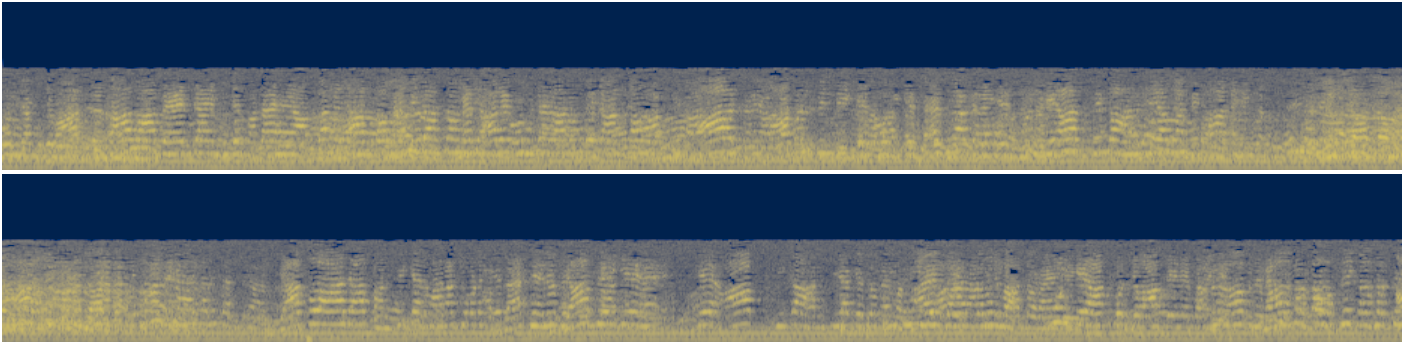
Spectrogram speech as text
صاحب آپ بیٹھ جائیں مجھے پتا ہے آپ کا میں جانتا ہوں میں بھی جانتا ہوں میں سارے پوچھنے والوں کو جانتا ہوں آج راول سندھی کے لوگ یہ فیصلہ کریں گے کہ آج سے کا ہنسیا کا دفاع نہیں کر یا تو آج آپ ہنسی کا زمانہ چھوڑ کے بیٹھے نا یا پھر یہ ہے؟ کہ آپ سیکھا ہنسیا کے جو میں مسائل بات کروں گا ان کے آپ کو جواب دینے پڑیں گے آپ کر سکتے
